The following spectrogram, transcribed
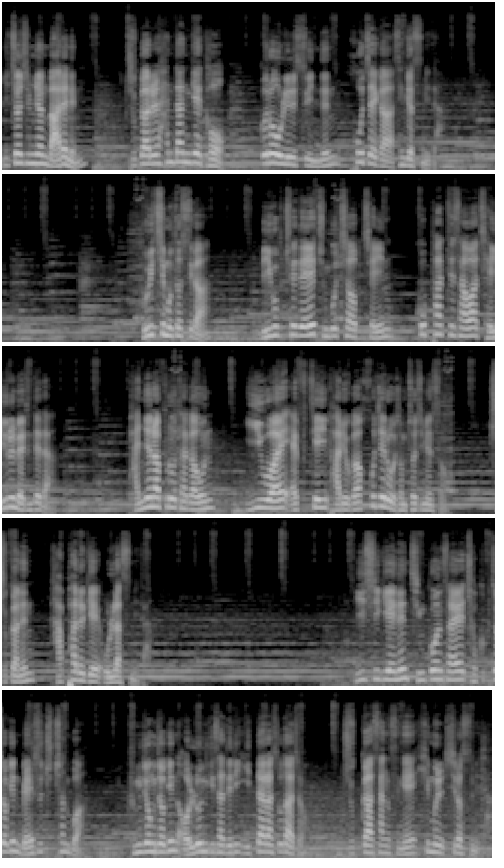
2010년 말에는 주가를 한 단계 더 끌어올릴 수 있는 호재가 생겼습니다. 도이치모터스가 미국 최대의 중고차 업체인 코파트사와 제휴를 맺은 데다 반년 앞으로 다가온 EU와의 FTA 발효가 호재로 점쳐지면서 주가는 가파르게 올랐습니다. 이 시기에는 증권사의 적극적인 매수 추천과 긍정적인 언론 기사들이 잇따라 쏟아져 주가 상승에 힘을 실었습니다.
